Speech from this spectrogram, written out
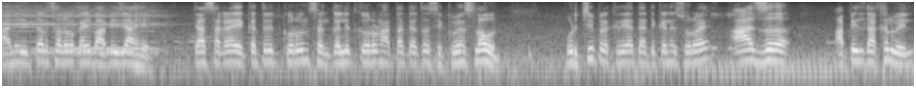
आणि इतर सर्व काही बाबी ज्या आहेत त्या सगळ्या एकत्रित करून संकलित करून आता त्याचा सिक्वेन्स लावून पुढची प्रक्रिया त्या ठिकाणी सुरू आहे. आज अपील दाखल होईल.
